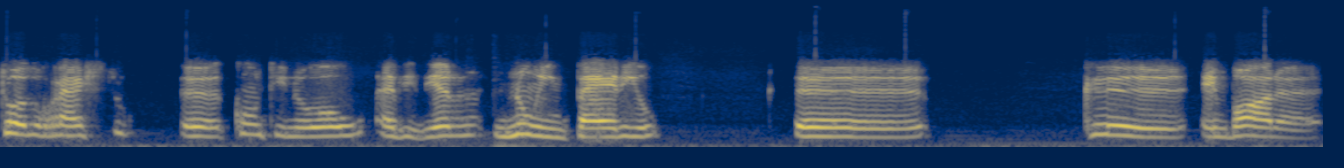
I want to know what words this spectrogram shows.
todo o resto continuou a viver num império que, embora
